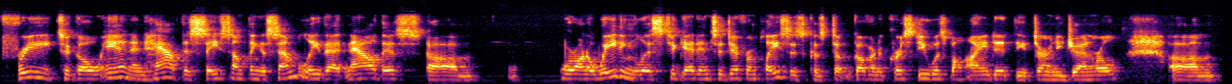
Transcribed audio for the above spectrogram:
free to go in and have this say something assembly that now there's um, we're on a waiting list to get into different places because Governor Christie was behind it, the Attorney General. Um,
